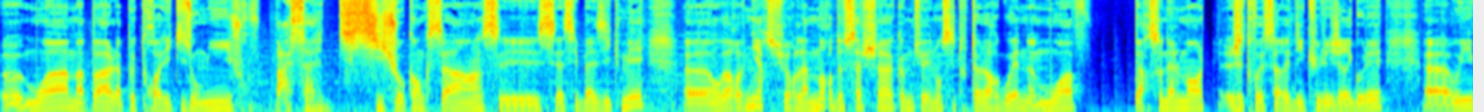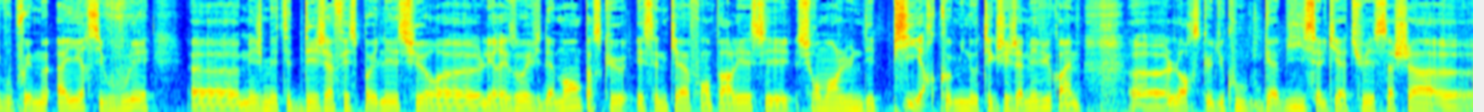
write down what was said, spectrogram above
Euh, moi, ma pas la peu de 3D qu'ils ont mis, je trouve pas ça si choquant que ça. Hein, c'est assez basique. Mais euh, on va revenir sur la mort de Sacha, comme tu as énoncé tout à l'heure, Gwen. Moi, personnellement, j'ai trouvé ça ridicule et j'ai rigolé. Euh, oui, vous pouvez me haïr si vous voulez. Euh, mais je m'étais déjà fait spoiler sur euh, les réseaux évidemment parce que SNK faut en parler c'est sûrement l'une des pires communautés que j'ai jamais vues quand même. Euh, lorsque du coup Gabi celle qui a tué Sacha euh,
